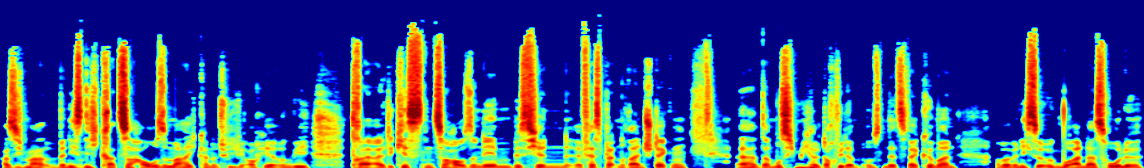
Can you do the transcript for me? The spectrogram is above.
also ich mache, wenn ich es nicht gerade zu Hause mache, ich kann natürlich auch hier irgendwie drei alte Kisten zu Hause nehmen, ein bisschen äh, Festplatten reinstecken. Äh, da muss ich mich halt doch wieder ums Netzwerk kümmern. Aber wenn ich so irgendwo anders hole,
